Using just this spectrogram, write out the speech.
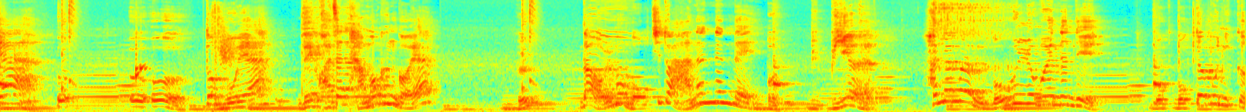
야, 어, 어, 어, 또 뭐야? 내 과자 다 먹은 거야? 응? 나 얼마 먹지도 않았는데. 어, 미, 미안. 하나만 먹으려고 했는데 먹, 먹다 보니까.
